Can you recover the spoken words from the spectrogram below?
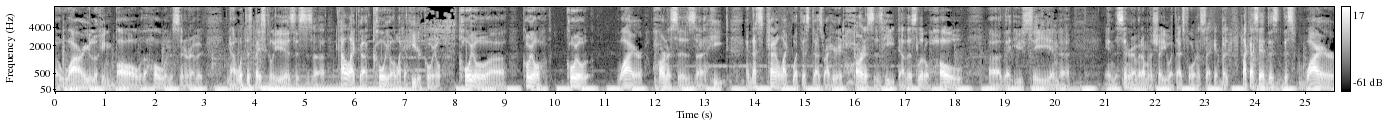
uh, wiry looking ball with a hole in the center of it. Now, what this basically is, this is a kind of like a coil, like a heater coil. Coil, uh, coil, coil wire harnesses uh, heat, and that's kind of like what this does right here. It harnesses heat. Now, this little hole uh, that you see in the in the center of it. I'm going to show you what that's for in a second. But like I said, this this wire,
